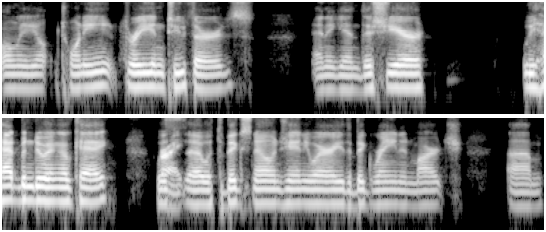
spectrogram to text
only 23 and two thirds. And again, this year, we had been doing okay with Right. uh, with the big snow in January, the big rain in March. Um,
